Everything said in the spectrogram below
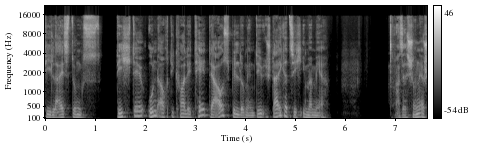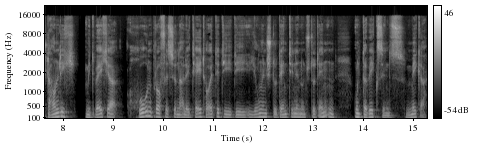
Die Leistungsdichte und auch die Qualität der Ausbildungen, die steigert sich immer mehr. Also es ist schon erstaunlich, mit welcher hohen Professionalität heute die, die jungen Studentinnen und Studenten unterwegs sind. Das ist mega.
